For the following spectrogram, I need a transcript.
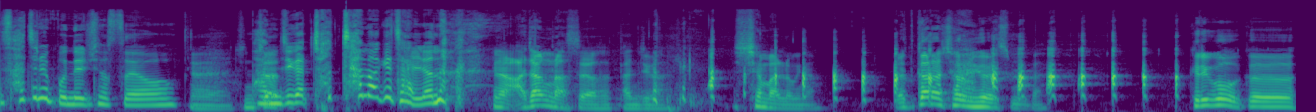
사진을 보내주셨어요. 네, 반지가 처참하게 잘려나가. 그냥 아작 났어요 반지가 시체말로 그냥 엿가락처럼 휘어있습니다. 그리고 그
